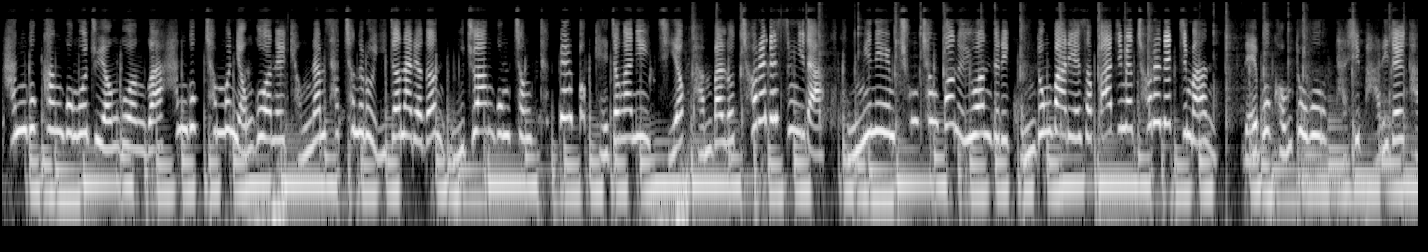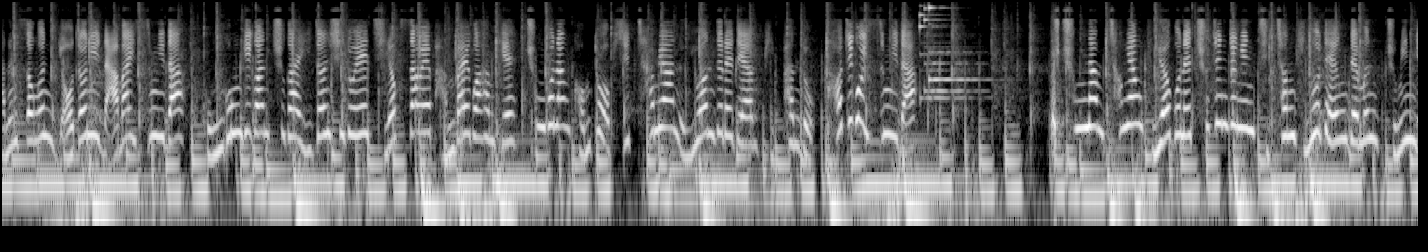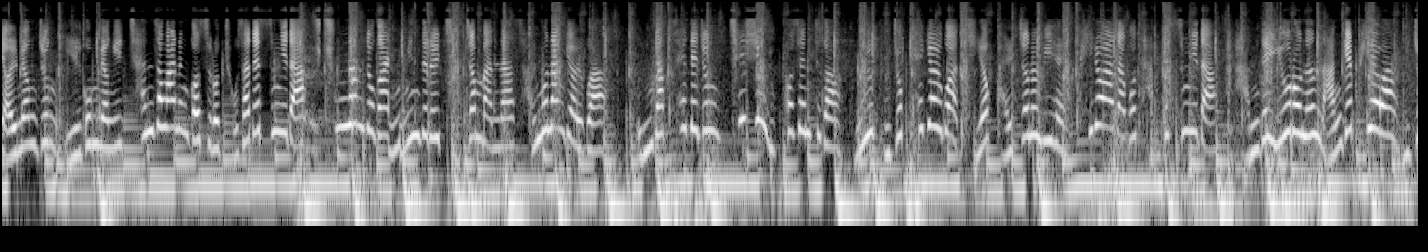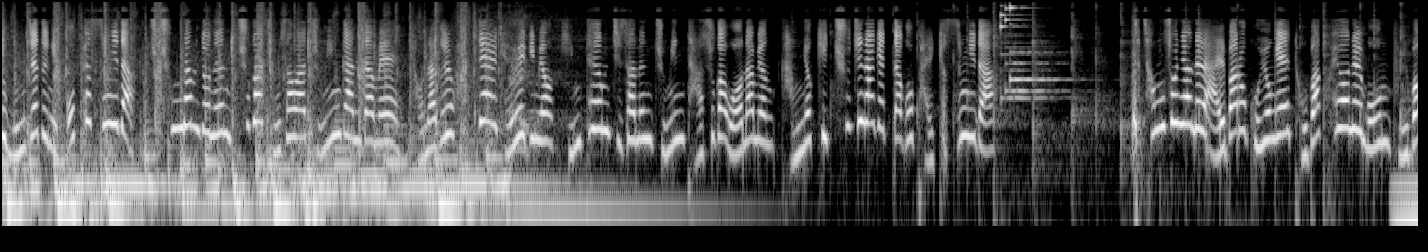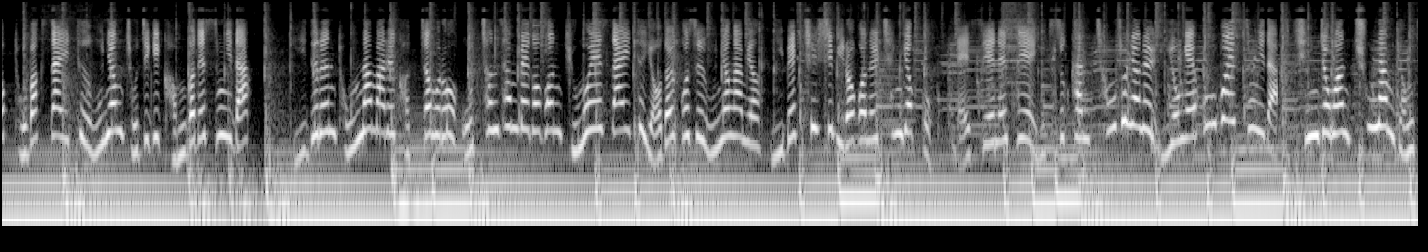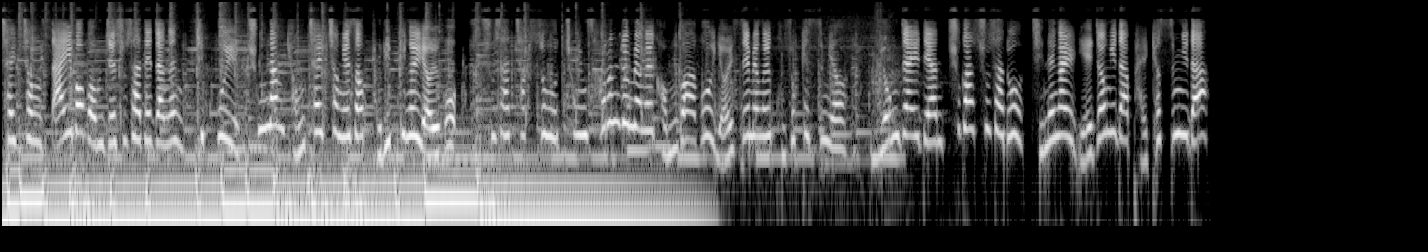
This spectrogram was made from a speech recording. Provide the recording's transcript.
한국항공우주연구원과 한국천문연구원을 경남 사천으로 이전하려던 우주항공청 특별법 개정안이 지역 반발로 철회됐습니다. 국민의힘 충청권 의원들이 공동 발의해서 빠지며 철회됐지만 내부 검토 후 다시 발의될 가능성은 여전히 남아 있습니다. 공공기관 추가 이전 시도에 지역사회 반발과 함께 충분한 검토 없이 참여한 의원들에 대한 비판도 커지고 있습니다. 충남 청양구여군에 추진 중인 지천 기후 대응댐은 주민 10명 중 7명이 찬성하는 것으로 조사됐습니다. 충남도가 주민들을 직접 만나 설문한 결과 응답 세대 중 76%가 물 부족 해결과 지역 발전을 위해 필요하다고 답했습니다. 반대 이유로는 안개 피해와 이주 문제 등이 꼽혔습니다. 충남도는 추가 조사와 주민 간담회 견학을 확대할 계획이며 김태흠 지사는 주민 다수가 원하면 강력히 추진하겠다고 밝혔습니다. 청소년을 알바로 고용해 도박 회원을 모은 불법 도박 사이트 운영 조직이 검거됐습니다. 이들은 동남아를 거점으로 5,300억 원 규모의 사이트 8곳을 운영하며 271억 원을 챙겼고 SNS에 익숙한 청소년을 이용해 홍보했습니다. 신종원 충남경찰청 사이버범죄수사대장은 19일 충남경찰청에서 브리핑을 열고 수사 착수 후 총 32명을 검거하고 13명을 구속했으며 이용자에 대한 추가 수사도 진행할 예정이다 밝혔습니다.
